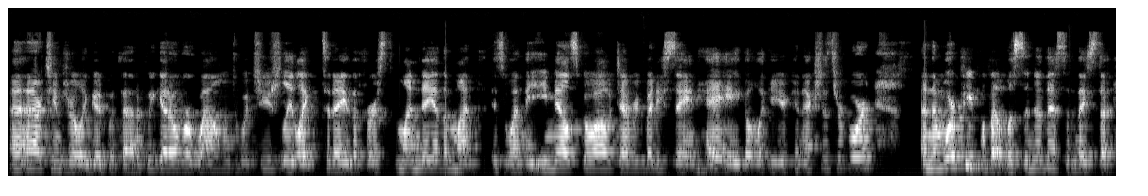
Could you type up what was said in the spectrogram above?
And our team's really good with that. If we get overwhelmed, which usually like today, the first Monday of the month is when the emails go out to everybody saying, "Hey, go look at your connections report." And the more people that listen to this and they start,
